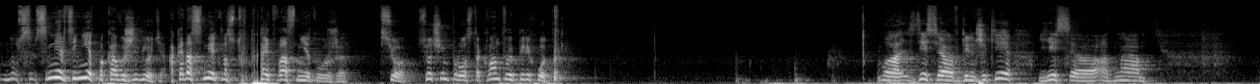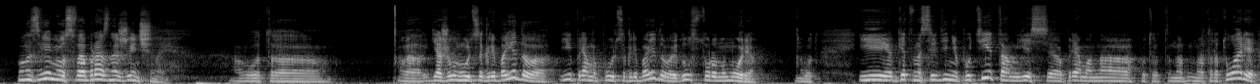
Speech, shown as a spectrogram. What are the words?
ну, смерти нет, пока вы живете. А когда смерть наступает, вас нет уже. Все, все очень просто. Квантовый переход. А, здесь а, в Геленджике есть а, одна, ну назовем его своеобразной женщиной. Вот, я живу на улице Грибоедова и прямо по улице Грибоедова иду в сторону моря. Вот. И где-то на середине пути, там есть э, прямо на, вот это, на, на тротуаре,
